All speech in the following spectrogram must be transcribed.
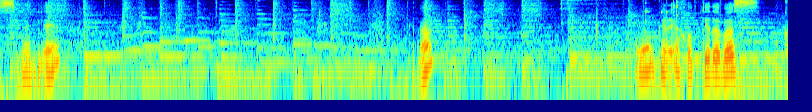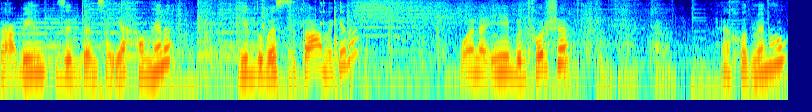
بسم الله. كده وممكن آخد كده بس مكعبين زبدة نسيحهم هنا. يدوا بس طعم كده. وأنا إيه بالفرشة هاخد منهم.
